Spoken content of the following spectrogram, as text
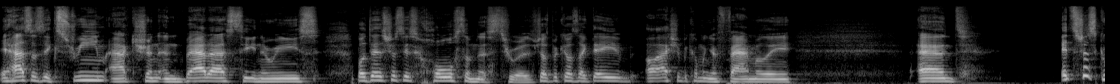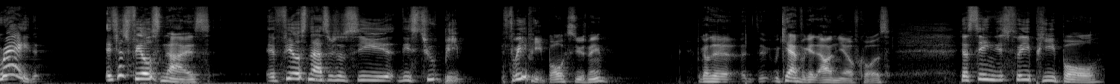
It has this extreme action and badass sceneries, but there's just this wholesomeness to it. Just because like they are actually becoming a family, and it's just great. It just feels nice. It feels nice to see these two people, three people, excuse me, because it, we can't forget Anya, of course. Just seeing these three people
